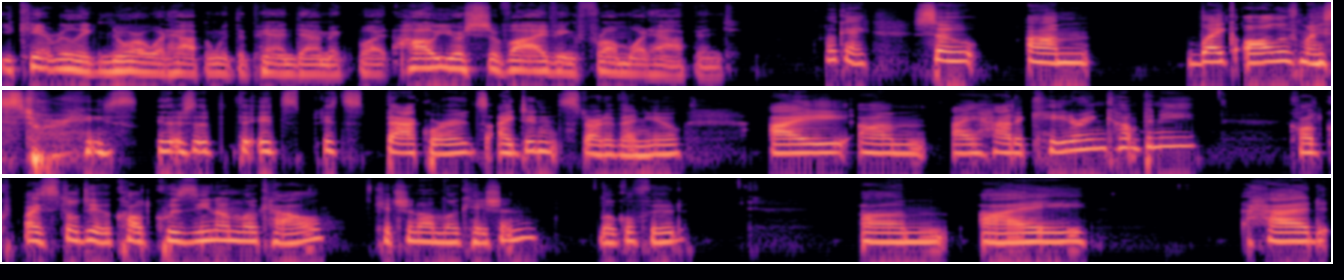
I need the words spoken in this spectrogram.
you can't really ignore what happened with the pandemic, but how you're surviving from what happened. Okay. So, um, like all of my stories, there's a it's it's backwards. I didn't start a venue. I um I had a catering company called I still do called Cuisine en Locale, kitchen on location, local food. Um, I had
